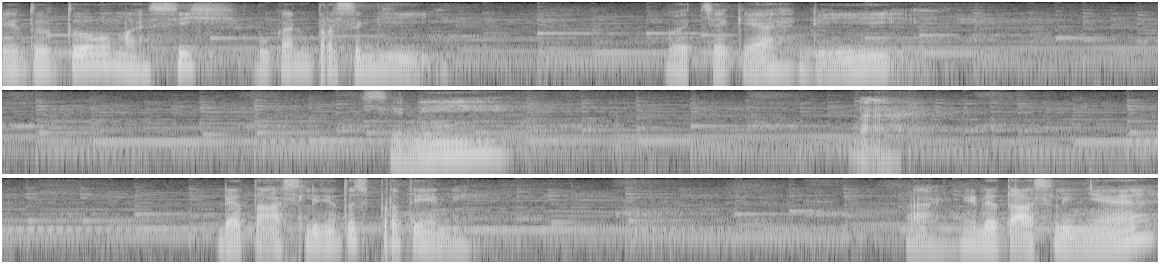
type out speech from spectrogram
itu tuh masih bukan persegi. Gue cek ya di sini. Nah data aslinya tuh seperti ini. Nah ini data aslinya.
